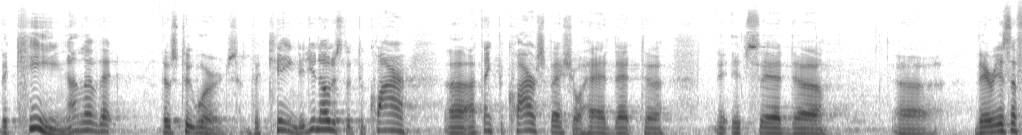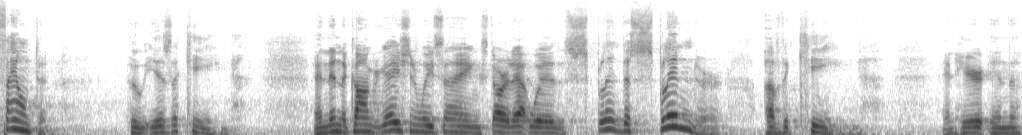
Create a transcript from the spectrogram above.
The King, I love that, those two words, the King. Did you notice that the choir, uh, I think the choir special had that, uh, it said, uh, uh, There is a fountain who is a king. And then the congregation we sang started out with the splendor of the King. And here in the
